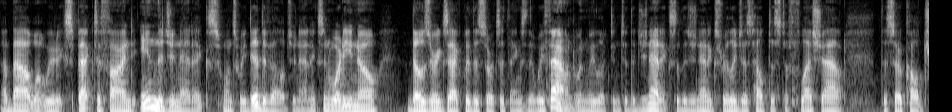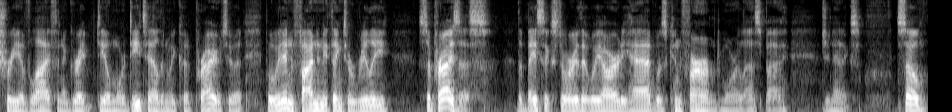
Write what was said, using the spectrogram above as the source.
about what we would expect to find in the genetics once we did develop genetics. And what do you know? Those are exactly the sorts of things that we found when we looked into the genetics. So the genetics really just helped us to flesh out the so-called tree of life in a great deal more detail than we could prior to it, but we didn't find anything to really surprise us. The basic story that we already had was confirmed more or less by genetics. So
